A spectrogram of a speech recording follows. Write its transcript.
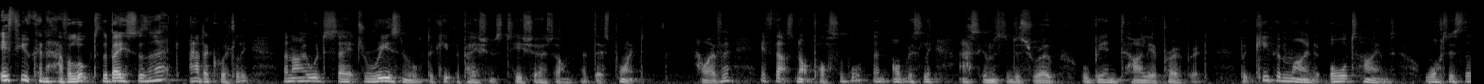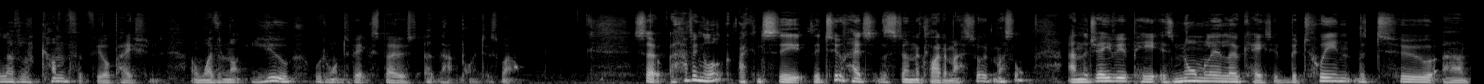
If you can have a look to the base of the neck adequately, then I would say it's reasonable to keep the patient's t-shirt on at this point. However, if that's not possible, then obviously asking them to disrobe will be entirely appropriate. But keep in mind at all times what is the level of comfort for your patient and whether or not you would want to be exposed at that point as well. So, having a look, I can see the two heads of the sternocleidomastoid muscle, and the JVP is normally located between the two um,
